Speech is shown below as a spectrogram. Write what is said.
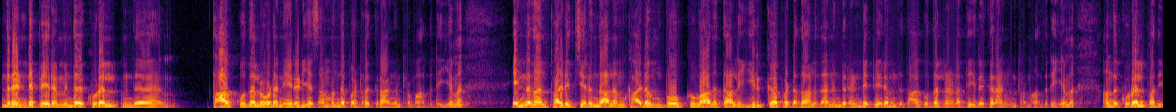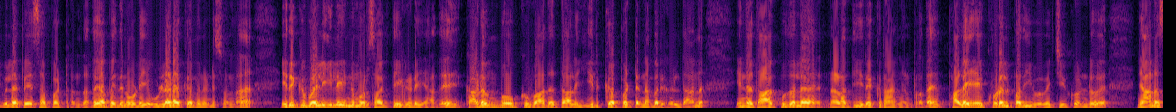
இந்த ரெண்டு பேரும் இந்த குரல் இந்த தாக்குதலோட நேரடியாக சம்மந்தப்பட்டிருக்கிறாங்கன்ற மாதிரியும் என்னதான் படிச்சிருந்தாலும் கடும் போக்குவாதத்தால் ஈர்க்கப்பட்டதால் தான் இந்த ரெண்டு பேரும் இந்த தாக்குதல் நடத்தி இருக்கிறாங்கன்ற மாதிரியும் அந்த குரல் பதிவில் பேசப்பட்டிருந்தது. அப்போ இதனுடைய உள்ளடக்கம் என்னென்னு சொன்னால் இதுக்கு வெளியில இன்னும் ஒரு சக்தி கிடையாது. கடும் போக்குவாதத்தால் ஈர்க்கப்பட்ட நபர்கள் தான் இந்த தாக்குதலை நடத்தி இருக்கிறாங்கன்றத பழைய குரல் பதிவை வச்சுக்கொண்டு ஞானசார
